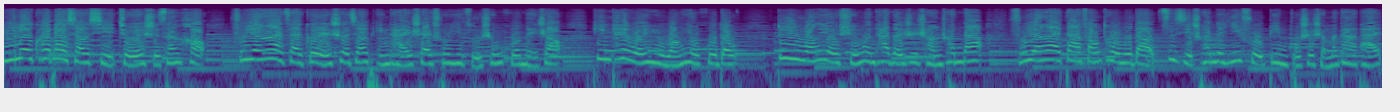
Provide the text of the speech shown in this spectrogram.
娱乐快报消息：九月十三号，福原爱在个人社交平台晒出一组生活美照，并配文与网友互动。对于网友询问她的日常穿搭，福原爱大方透露到，自己穿的衣服并不是什么大牌，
